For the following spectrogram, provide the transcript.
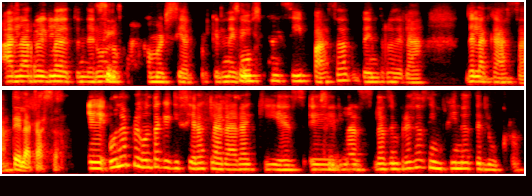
a la regla de tener un local comercial, porque el negocio en sí pasa dentro de la, de la casa. De la casa. Eh, una pregunta que quisiera aclarar aquí es, las, las, empresas sin fines de lucro,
